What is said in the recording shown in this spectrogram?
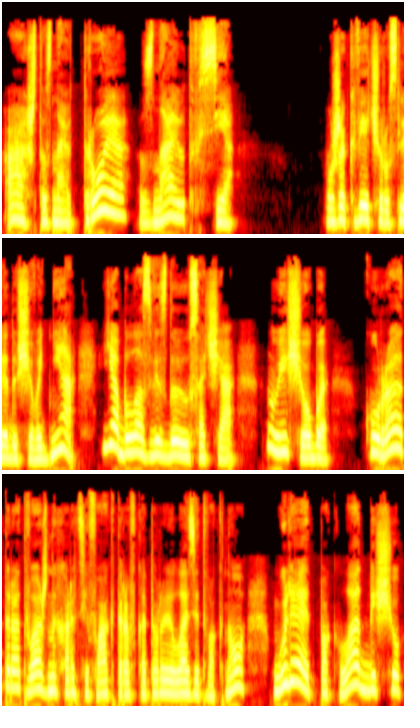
а что знают трое, знают все. Уже к вечеру следующего дня я была звездой усача, ну еще бы, куратор отважных артефакторов, который лазит в окно, гуляет по кладбищу,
